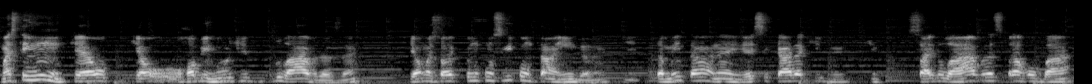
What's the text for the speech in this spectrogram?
Mas tem um que é o que é o Robin Hood do Lavras, né? Que é uma história que eu não consegui contar ainda, né? Que também tá, né? Esse cara que, que sai do Lavras para roubar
